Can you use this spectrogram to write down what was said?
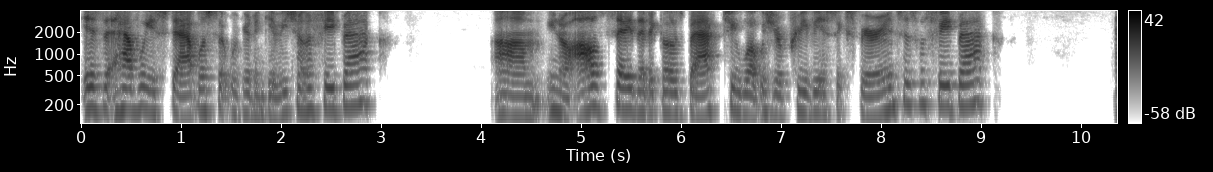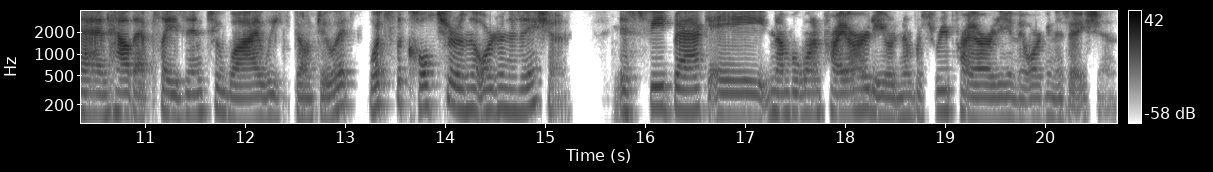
is that have we established that we're going to give each other feedback? Um, you know, I'll say that it goes back to what was your previous experiences with feedback and how that plays into why we don't do it. What's the culture in the organization? Mm. Is feedback a number one priority or number three priority in the organization?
